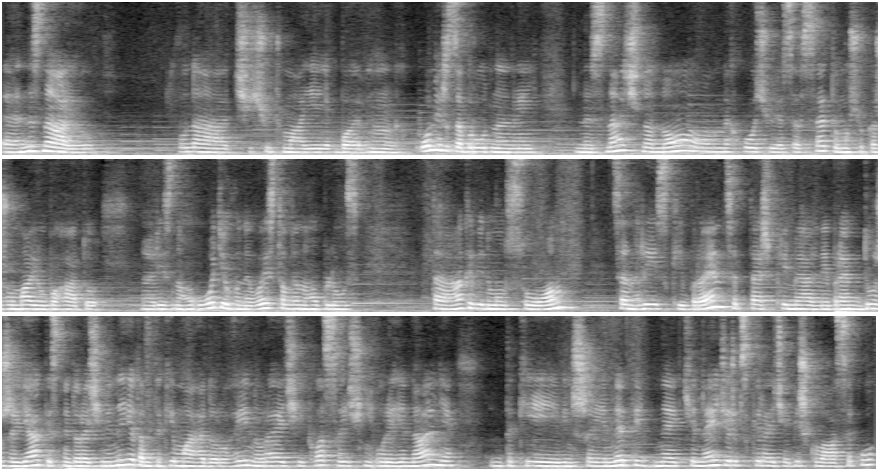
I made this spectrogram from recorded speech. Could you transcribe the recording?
Е, Не знаю, вона чуть-чуть має якби комір забруднений, незначно, але не хочу я це все, тому що кажу, маю багато е, різного одягу, не виставленого плюс. Так, від Monson. Це англійський бренд, це теж преміальний бренд, дуже якісний. До речі, він не є там такий мега дорогий, ну речі класичні, оригінальні. Такі він ще є не, не тінейджерівські речі, а більш класику.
